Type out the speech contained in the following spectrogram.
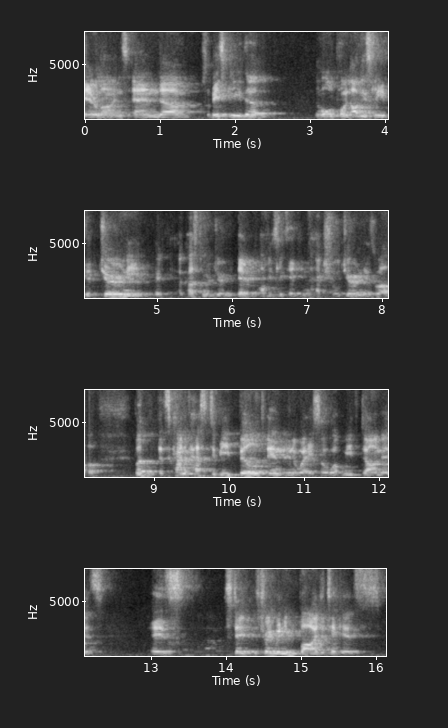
airlines. And um, so basically the, the whole point, obviously the journey, a customer journey, they're obviously taking an actual journey as well. But it's kind of has to be built in in a way. So what we've done is, is straight, straight when you buy the tickets,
